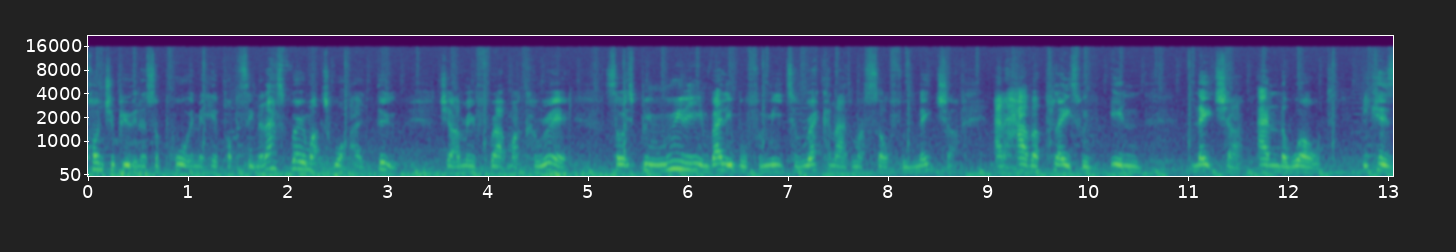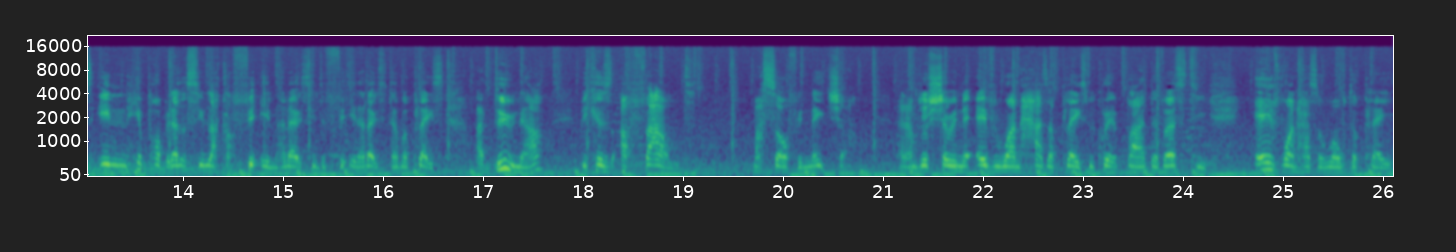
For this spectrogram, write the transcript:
contributing and supporting the hip hop scene. And that's very much what I do, do you know I mean, throughout my career. So it's been really invaluable for me to recognize myself through nature and have a place within nature and the world. Because in hip hop, it doesn't seem like I fit in. I don't seem to fit in. I don't seem to have a place. I do now because I found myself in nature and I'm just showing that everyone has a place. We it biodiversity. Everyone has a role to play.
